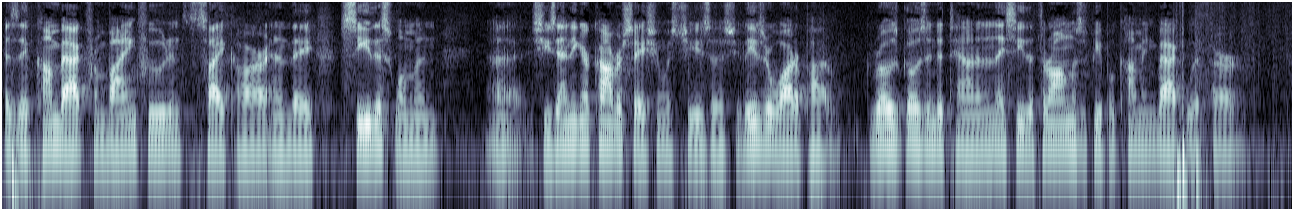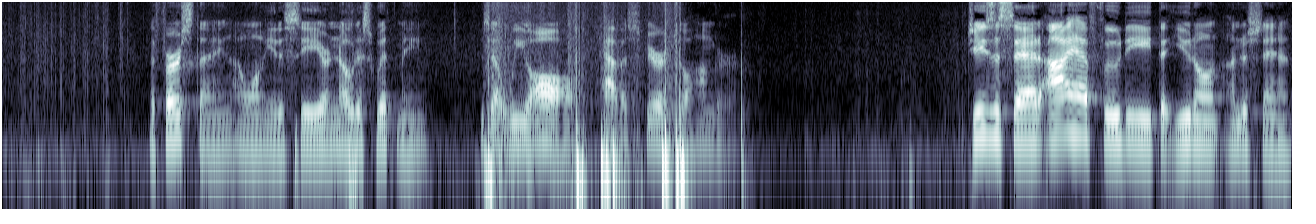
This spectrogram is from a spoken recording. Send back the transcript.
As they've come back from buying food in Sychar and they see this woman, uh, she's ending her conversation with Jesus. She leaves her water pot, goes, goes into town, and then they see the throngs of people coming back with her. The first thing I want you to see or notice with me is that we all have a spiritual hunger. Jesus said, I have food to eat that you don't understand.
